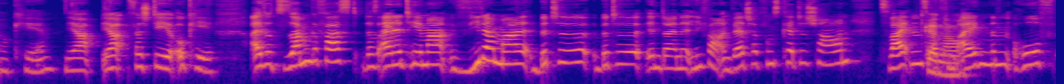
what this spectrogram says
Okay, ja, ja, verstehe. Okay. Also zusammengefasst, das eine Thema, wieder mal bitte, bitte in deine Liefer- und Wertschöpfungskette schauen. Zweitens, genau. auf dem eigenen Hof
